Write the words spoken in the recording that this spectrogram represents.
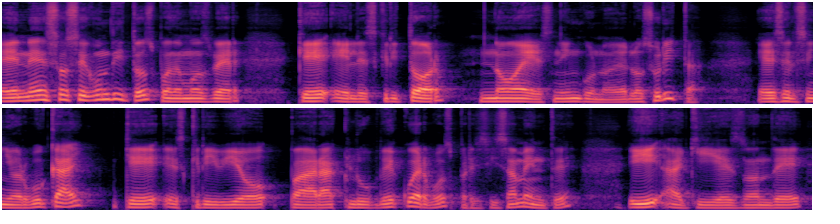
en esos segunditos podemos ver que el escritor no es ninguno de los Zurita. Es el señor Bucay que escribió para Club de Cuervos precisamente y aquí es donde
